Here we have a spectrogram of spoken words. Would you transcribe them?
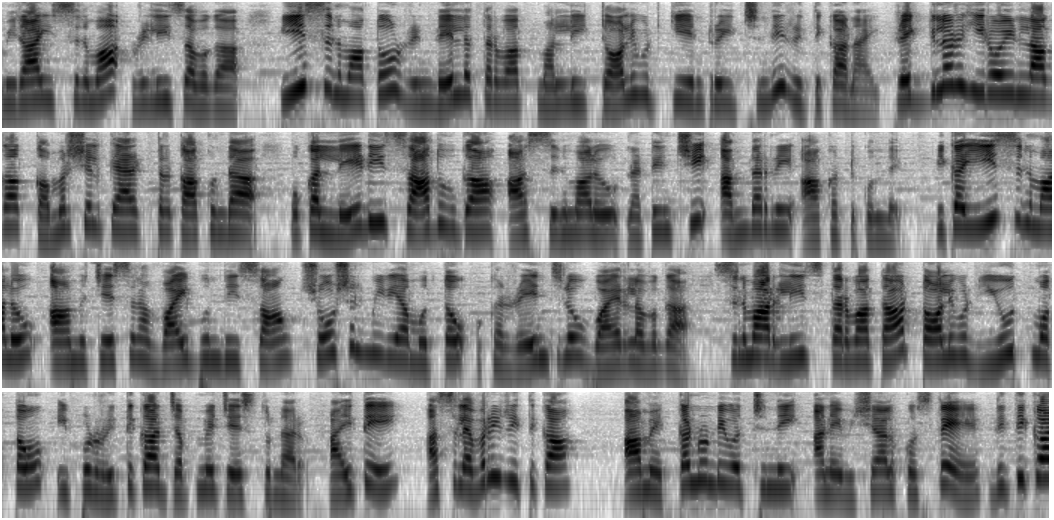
మిరాయి సినిమా రిలీజ్ అవగా ఈ సినిమాతో రెండేళ్ళ తర్వాత మళ్ళీ టాలీవుడ్కి ఎంట్రీ ఇచ్చింది రితికా నాయక్. రెగ్యులర్ హీరోయిన్ లాగా కమర్షియల్ క్యారెక్టర్ కాకుండా ఒక లేడీ సాధువుగా ఆ సినిమాలో నటించి అందరినీ ఆకట్టుకుంది. ఇక ఈ సినిమాలో ఆమె చేసిన వైబ్ ఉంది సాంగ్ సోషల్ మీడియా మొత్తం ఒక రేంజ్లో వైరల్ అవ్వగా సినిమా రిలీజ్ తర్వాత టాలీవుడ్ యూత్ మొత్తం ఇప్పుడు రితికా జపమే చేస్తున్నారు. అయితే అసలు ఎవరి ఆమె ఎక్కడి నుండి వచ్చింది అనే విషయాలకొస్తే రితిక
